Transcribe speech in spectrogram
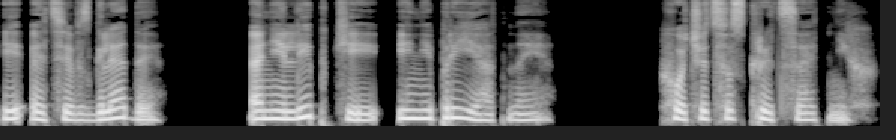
И эти взгляды, они липкие и неприятные. Хочется скрыться от них.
